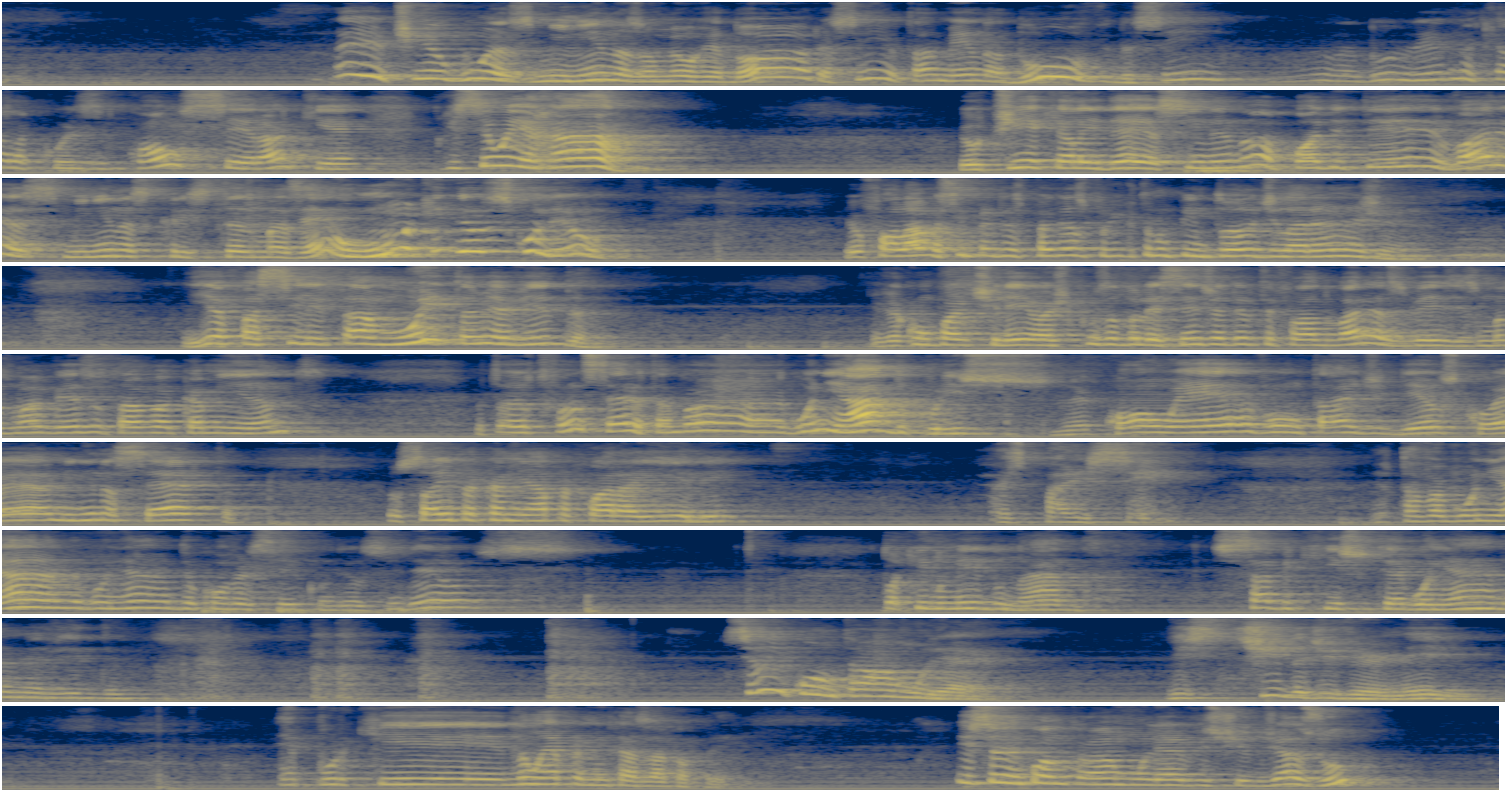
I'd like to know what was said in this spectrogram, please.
Aí eu tinha algumas meninas ao meu redor, assim, eu estava meio na dúvida, assim, na dúvida, naquela coisa, qual será que é? Porque se eu errar, eu tinha aquela ideia assim, né? Não, pode ter várias meninas cristãs, mas é uma que Deus escolheu. Eu falava assim para Deus, para Deus, por que, que tu não pintou ela de laranja? Ia facilitar muito a minha vida. Eu já compartilhei, eu acho que os adolescentes já devem ter falado várias vezes, mas uma vez eu estava caminhando, eu estou falando sério, eu estava agoniado por isso. Né? Qual é a vontade de Deus? Qual é a menina certa? Eu saí para caminhar para Quaraí ali, mas parecia. Eu estava agoniado, agoniado. Eu conversei com Deus. Assim, Deus, estou aqui no meio do nada. Você sabe que isso tem agoniado a minha vida. Se eu encontrar uma mulher vestida de vermelho, é porque não é para mim casar com a Pri. E se eu encontrar uma mulher vestida de azul,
